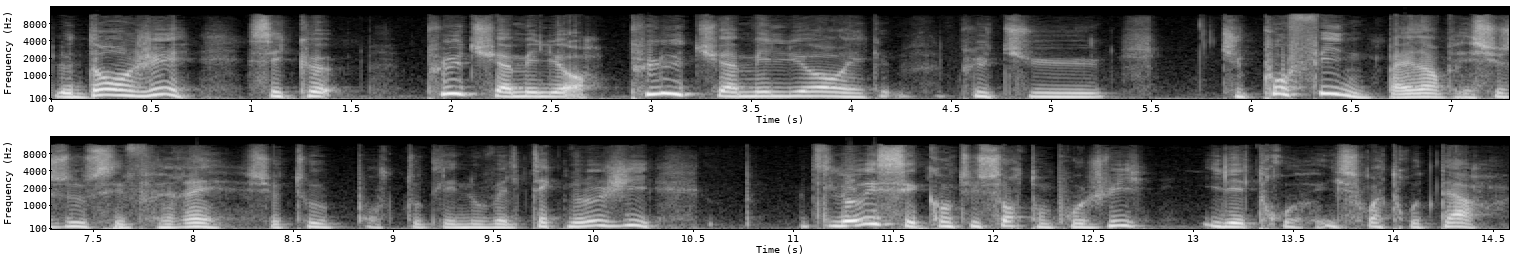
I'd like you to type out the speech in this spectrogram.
le danger, c'est que plus tu améliores, plus tu améliores et plus tu, tu peaufines, par exemple, et surtout c'est vrai, surtout pour toutes les nouvelles technologies, le risque c'est quand tu sors ton produit, il est trop, soit trop tard.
